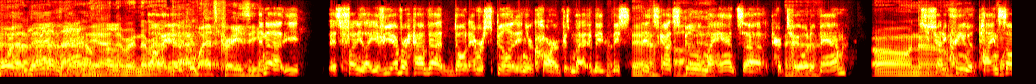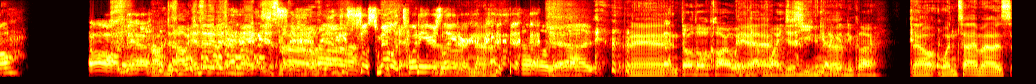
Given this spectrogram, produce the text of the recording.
Yeah, more than don't- that. Than that? Damn. yeah, Oh. never never Oh, had yeah. that. That's crazy. And uh, you- it's funny. Like if you ever have that, don't ever spill it in your car because my they, they Yeah. it's got Oh, spilled in yeah. my aunt's uh, her Toyota Yeah. van. Oh no! She's trying to clean it with Pine-Sol. Oh man. Oh, just, No, and then it just it just mixes. smells like Oh, both. you can still smell it 20 years Oh, later. no. Oh Yeah. god. man. Throw the whole car away at that point. Just you, You gotta know- get a new car. No, one time I was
